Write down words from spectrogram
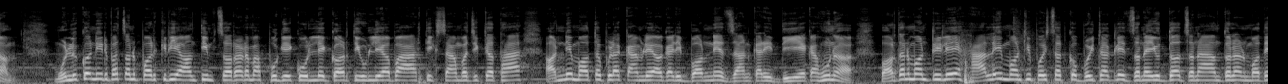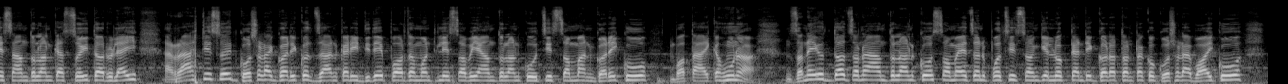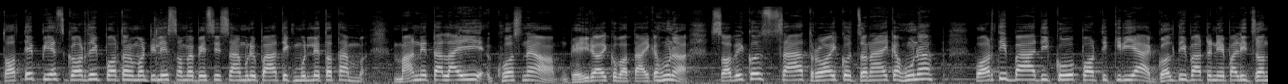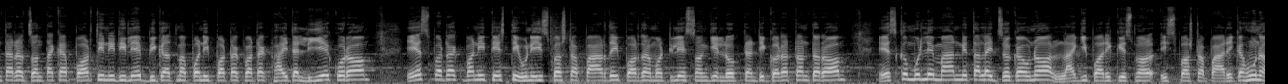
मुलुकको निर्वाचन प्रक्रिया अन्तिम चरणमा पुगेको उल्लेख गर्दै उनले अब आर्थिक सामाजिक तथा अन्य महत्त्वपूर्ण कामले अगाडि बढ्ने जानकारी दिएका हुन्। प्रधानमन्त्रीले हालै मन्त्री परिषदको बैठकले जनयुद्ध जनआन्दोलन मधेस आन्दोलनका शहीदहरूलाई राष्ट्रिय घोषणा गरेको जानकारी दिँदै प्रधानमन्त्रीले सबै आन्दोलनको उचित सम्मान गरेको बताएका हुन्। जनयुद्ध जनआन्दोलनको समायोजनपछि सङ्घीय लोकतान्त्रिक गणतन्त्रको घोषणा भएको तथ्य पेश गर्दै प्रधानमन्त्रीले समावेशी सामानुपातिक मूल्य तथा मान्यतालाई खोज्न भइरहेको बताएका हुन्। सबैको साथ रहेको जनाएका हुन्। प्रतिवादीको प्रतिक्रिया गल्तीबाट नेपाली जनता र जनताका प्रतिनिधिले विगतमा पनि पटक पटक फाइदा लिएको र यसपटक पनि त्यस्तै हुने स्पष्ट पार्दै प्रधानमन्त्रीले सङ्घीय लोकतान्त्रिक गणतन्त्र र यसको मूल्य मान्यतालाई जोगाउन लागि परेको स्पष्ट पारेका हुन्।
